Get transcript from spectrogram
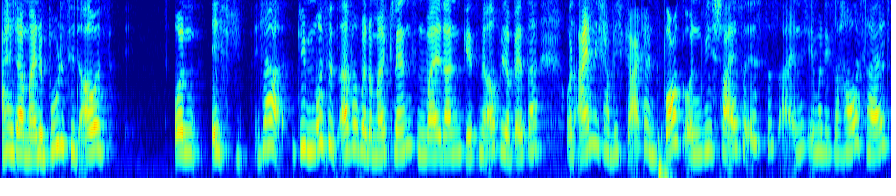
Alter, meine Bude sieht aus und ich, ja, die muss jetzt einfach wieder mal glänzen, weil dann geht es mir auch wieder besser. Und eigentlich habe ich gar keinen Bock und wie scheiße ist das eigentlich immer, dieser Haushalt.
